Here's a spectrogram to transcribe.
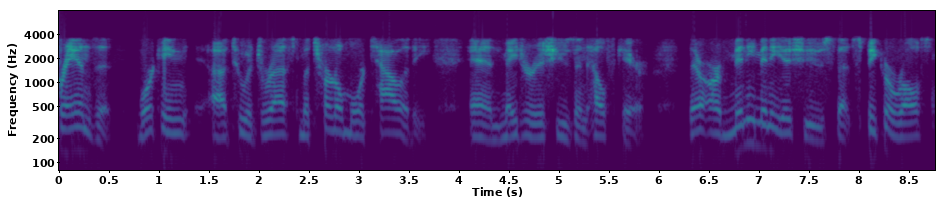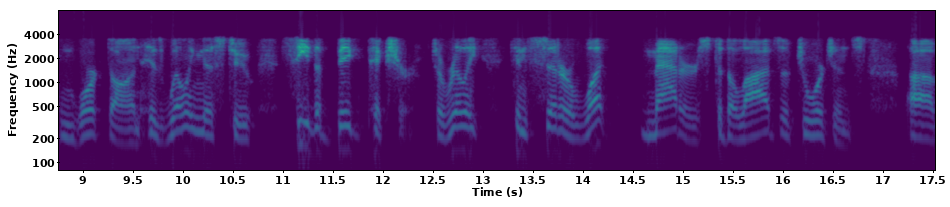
transit, working uh, to address maternal mortality and major issues in healthcare. There are many, many issues that Speaker Ralston worked on. His willingness to see the big picture, to really consider what matters to the lives of Georgians, uh,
